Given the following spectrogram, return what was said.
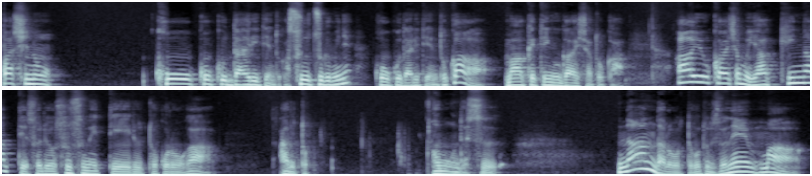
発の広告代理店とか、スーツ組ね、広告代理店とか、マーケティング会社とか、ああいう会社も躍起になってそれを進めているところがあると思うんです。なんだろうってことですよね。まあ、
